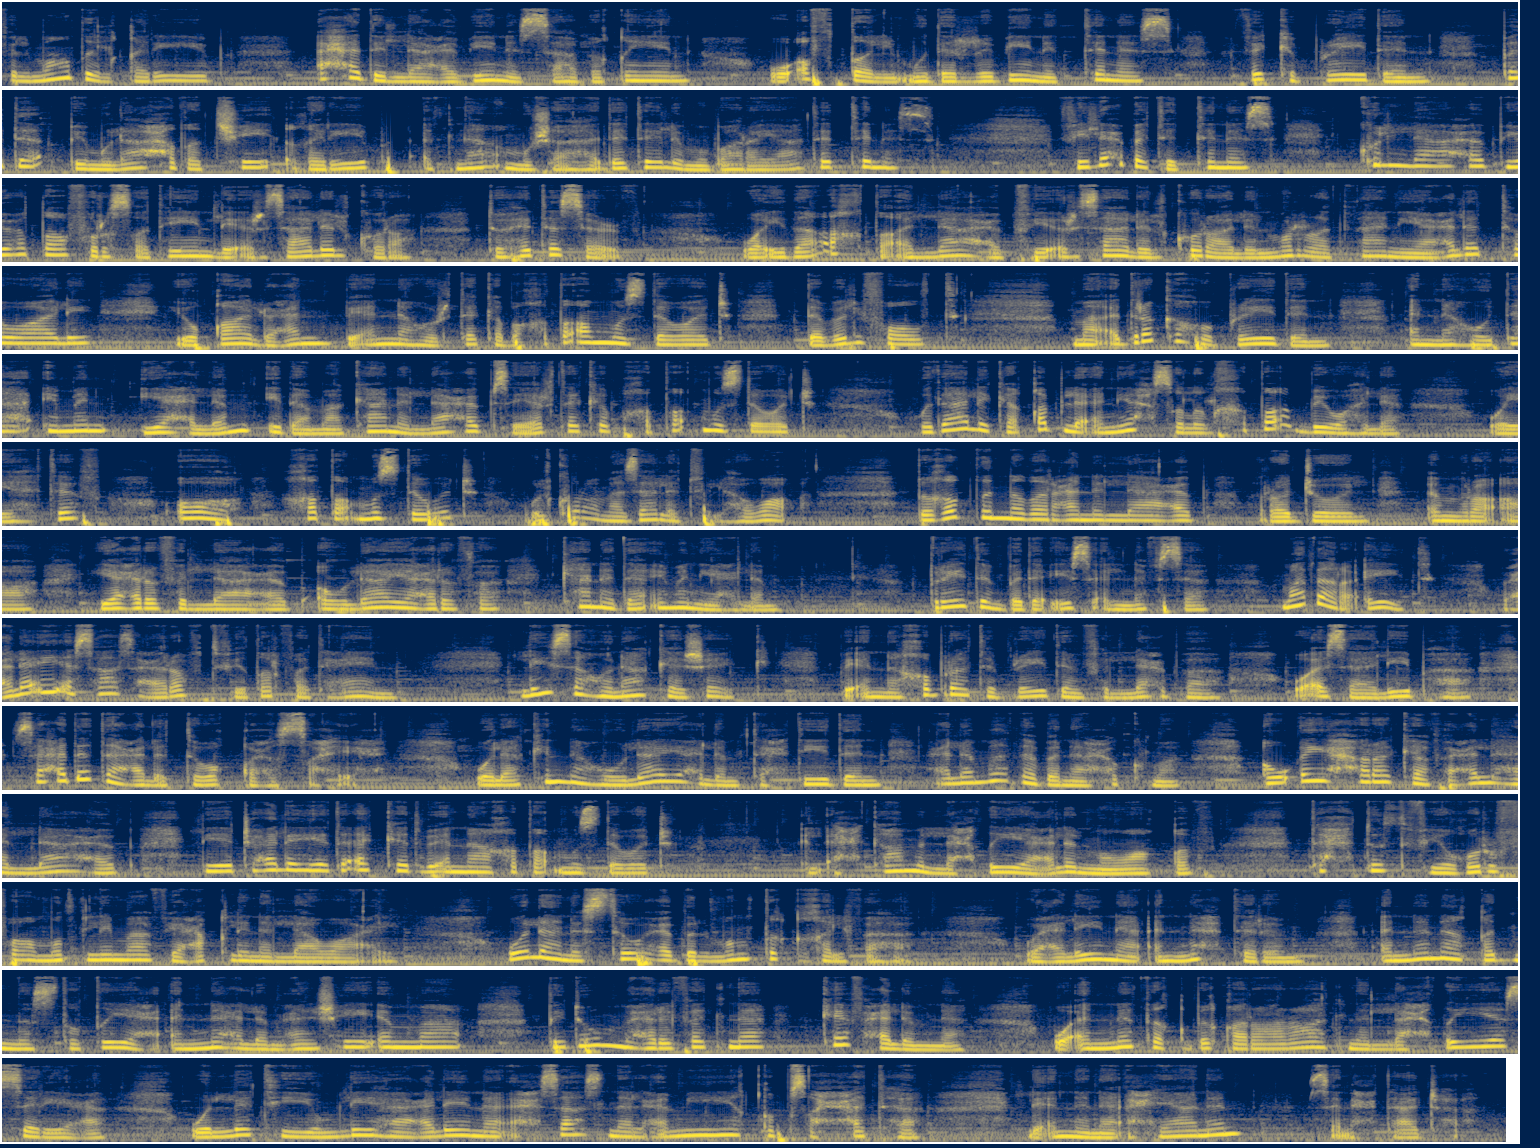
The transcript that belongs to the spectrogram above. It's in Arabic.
في الماضي القريب أحد اللاعبين السابقين وأفضل مدربين التنس فيك بريدن بدأ بملاحظة شيء غريب أثناء مشاهدته لمباريات التنس. في لعبة التنس كل لاعب يعطى فرصتين لإرسال الكرة. To hit a serve. وإذا أخطأ اللاعب في إرسال الكرة للمرة الثانية على التوالي يقال عنه بأنه ارتكب خطأ مزدوج double fault ما أدركه بريدن أنه دائما يعلم إذا ما كان اللاعب سيرتكب خطأ مزدوج وذلك قبل أن يحصل الخطأ بوهلة ويهتف أوه خطأ مزدوج؟ والكرة ما زالت في الهواء بغض النظر عن اللاعب رجل امرأة يعرف اللاعب أو لا يعرفه كان دائما يعلم بريدن بدأ يسأل نفسه ماذا رأيت؟ وعلى أي أساس عرفت في طرفة عين؟ ليس هناك شك بأن خبرة بريدن في اللعبة وأساليبها ساعدته على التوقع الصحيح ولكنه لا يعلم تحديدا على ماذا بنى حكمه أو أي حركة فعلها اللاعب ليجعله يتأكد بأنها خطأ مزدوج. الأحكام اللحظية على المواقف تحدث في غرفة مظلمة في عقلنا اللاواعي ولا نستوعب المنطق خلفها. وعلينا أن نحترم أننا قد نستطيع أن نعلم عن شيء ما بدون معرفتنا كيف علمنا وأن نثق بقراراتنا اللحظية السريعة والتي يمليها علينا إحساسنا العميق بصحتها لأننا أحيانا سنحتاجها.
